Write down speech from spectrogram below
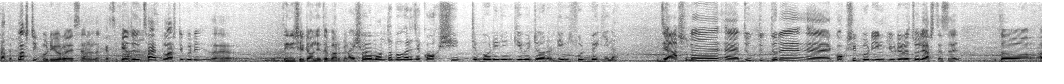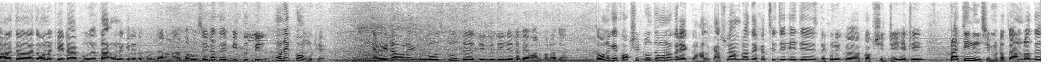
সাথে প্লাস্টিক বডিও রয়েছে আমাদের কাছে। কেউ যদি চায় প্লাস্টিক বডি তিনি সেটাও নিতে পারবেন। ভাই সবাই মন্তব্য করে যে ককশিট বডির ইনকিউবেটর ডিম ফুটবে কিনা। যে আসলে যুগ যুগ ধরে ককশিট বডি ইনকিউবেটরে চলে আসতেছে। তো হয়তো হয়তো অনেকে এটা তা অনেকের এটা ভুল ধারণা বরং সেটাতে বিদ্যুৎ বিল অনেক কম উঠে এবং এটা অনেক মজবুত দীর্ঘদিন এটা ব্যবহার করা যায়। তো অনেকে ককশিট বলতে মনে করে একদম হালকা। আসলে আমরা দেখাচ্ছি যে এই যে দেখুন এই ককশিটটি এটি প্রায় তিন ইঞ্চি মোটা। তো আমাদের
